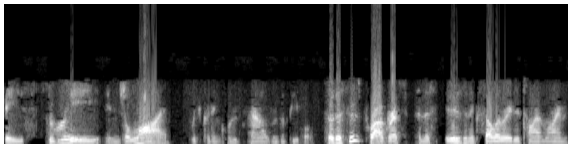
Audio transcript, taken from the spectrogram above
phase three in July. which could include thousands of people. So this is progress, and this is an accelerated timeline.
